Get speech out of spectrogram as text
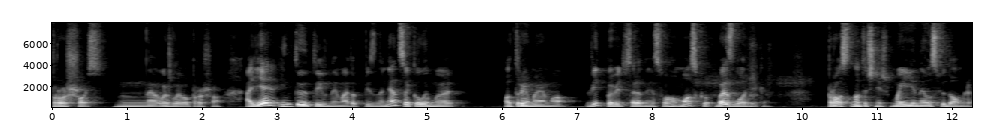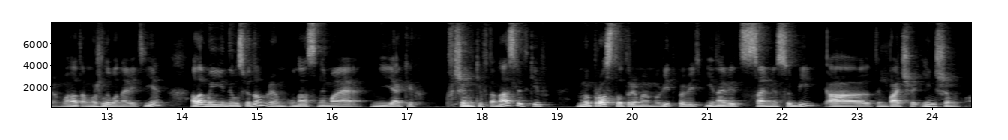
про щось, неважливо про що. А є інтуїтивний метод пізнання це коли ми отримаємо відповідь всередині свого мозку без логіки. Просто, ну точніше, ми її не усвідомлюємо. Вона там, можливо, навіть є, але ми її не усвідомлюємо. У нас немає ніяких вчинків та наслідків. Ми просто отримуємо відповідь, і навіть самі собі, а тим паче іншим е,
